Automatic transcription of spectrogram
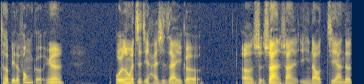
特别的风格，因为我认为自己还是在一个，呃，虽虽然虽然已经到接案的。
